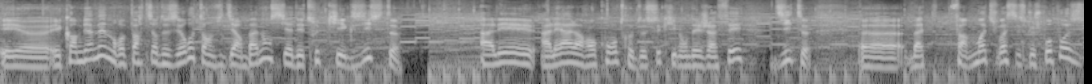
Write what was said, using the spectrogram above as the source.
Et, euh, et quand bien même repartir de zéro, t'as envie de dire bah non, s'il y a des trucs qui existent, allez, à la rencontre de ceux qui l'ont déjà fait. Dites, euh, bah, enfin moi tu vois, c'est ce que je propose.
